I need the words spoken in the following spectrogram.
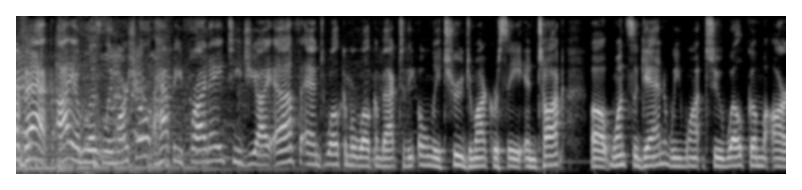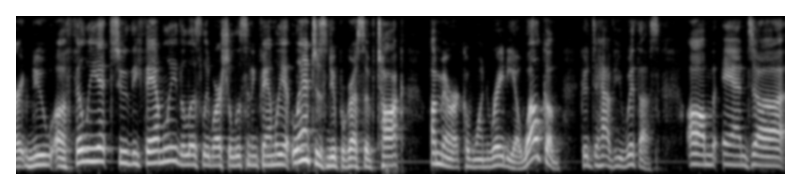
Are back. I am Leslie Marshall. Happy Friday, TGIF, and welcome or welcome back to the only true democracy in talk. Uh, once again, we want to welcome our new affiliate to the family, the Leslie Marshall listening family, Atlanta's new progressive talk, America One Radio. Welcome. Good to have you with us. Um, and uh,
